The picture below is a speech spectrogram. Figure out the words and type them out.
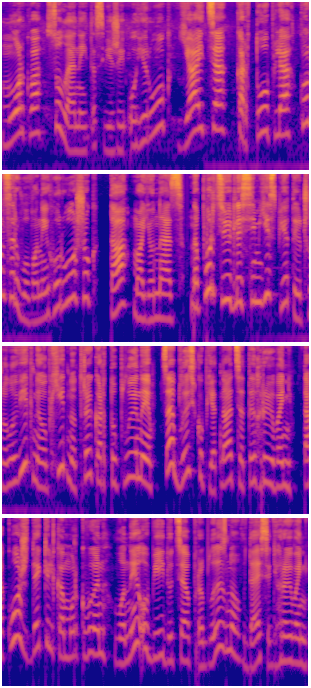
морква, солений та свіжий огірок, яйця, картопля, консервований горошок та майонез. На порцію для сім'ї з п'яти чоловік необхідно три картоплини. Це близько 15 гривень. Також декілька морквин. Вони обійдуться приблизно в 10 гривень.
